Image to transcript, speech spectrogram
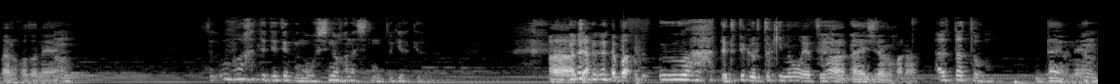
なるほどね。うん。うわーって出てくるの推しの話の時だけど。ああ、じゃあ、やっぱ、うわーって出てくるときのやつは大事なのかな。あ、だと思う。だよね。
